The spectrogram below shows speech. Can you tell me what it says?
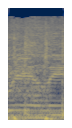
really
